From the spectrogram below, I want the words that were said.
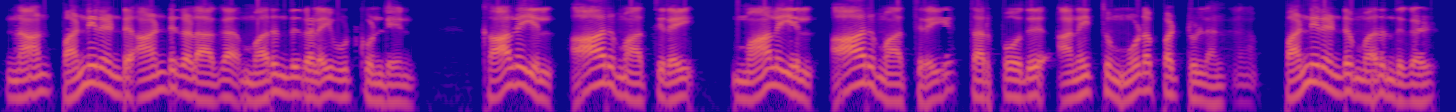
நான் பன்னிரண்டு ஆண்டுகளாக மருந்துகளை உட்கொண்டேன். காலையில் ஆறு மாத்திரை மாலையில் ஆறு மாத்திரை தற்போது அனைத்தும் மூடப்பட்டுள்ளன. பன்னிரண்டு மருந்துகள்.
